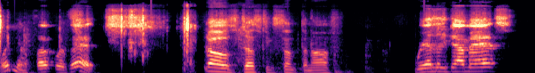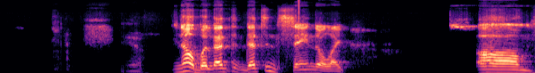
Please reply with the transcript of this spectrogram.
What the fuck was that? I was dusting something off. Really, dumbass? Yeah. No, but that that's insane though. Like um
